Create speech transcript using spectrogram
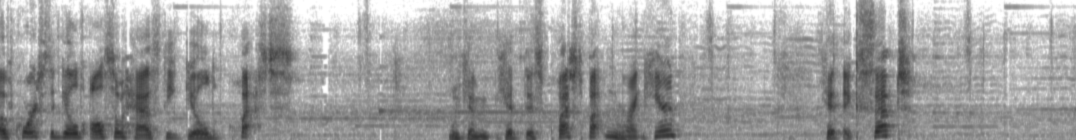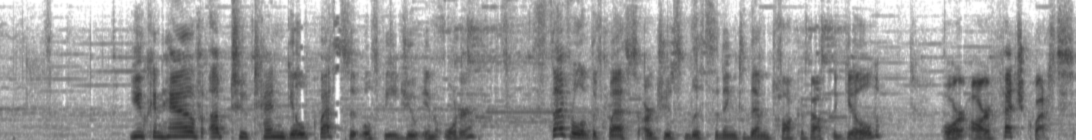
Of course, the guild also has the guild quests. We can hit this quest button right here, hit accept, you can have up to 10 guild quests that will feed you in order. Several of the quests are just listening to them talk about the guild, or are fetch quests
